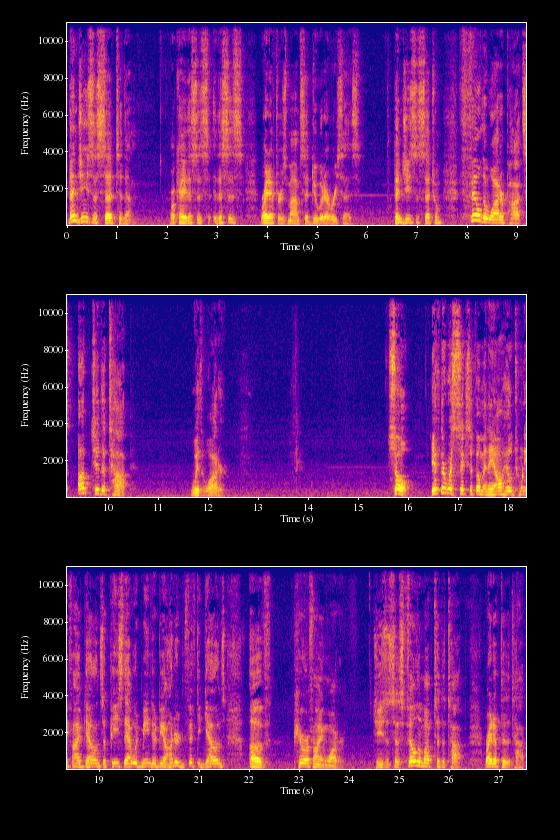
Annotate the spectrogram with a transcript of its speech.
Then Jesus said to them, okay, this is this is right after his mom said do whatever he says. Then Jesus said to him, "Fill the water pots up to the top with water." So, if there was 6 of them and they all held 25 gallons apiece, that would mean there'd be 150 gallons of purifying water. Jesus says, "Fill them up to the top." Right up to the top.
